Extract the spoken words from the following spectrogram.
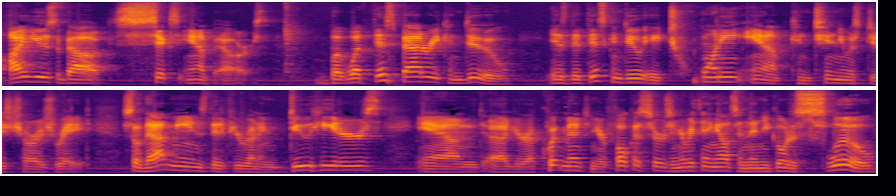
I use about 6 amp hours. But what this battery can do is that this can do a 20 amp continuous discharge rate. So that means that if you're running dew heaters and uh, your equipment and your focusers and everything else, and then you go to slew,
